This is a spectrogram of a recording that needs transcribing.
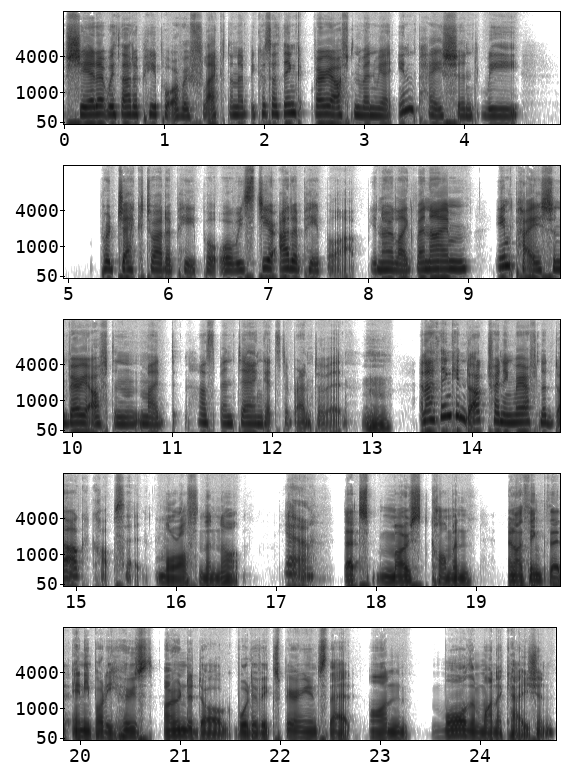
share that with other people or reflect on it because I think very often when we are impatient, we project to other people or we steer other people up. You know, like when I'm impatient, very often my husband Dan gets the brunt of it. Mhm. And I think in dog training, very often the dog cops it. More often than not. Yeah. That's most common. And I think that anybody who's owned a dog would have experienced that on more than one occasion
